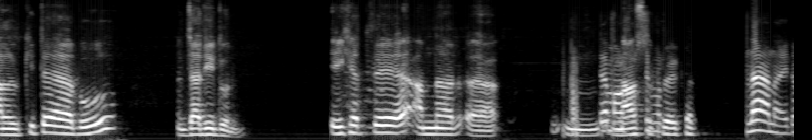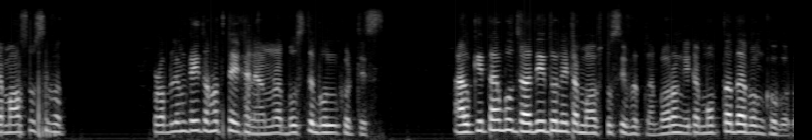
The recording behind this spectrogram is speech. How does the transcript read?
আল কিতাবু জাদিদুন এই ক্ষেত্রে আপনার এটা না না এটা মাউসুফ সিফাত। প্রবলেমটাই তো হচ্ছে এখানে আমরা বুঝতে ভুল করতেছি। আল কিতাবু জাদিদুন এটা মাউসুফ সিফাত না বরং এটা মুবতাদা এবং খবর।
